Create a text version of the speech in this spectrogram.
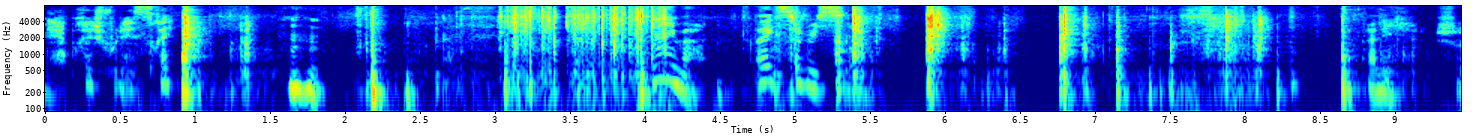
Et après je vous laisserai. on y va avec celui-ci. Allez, je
